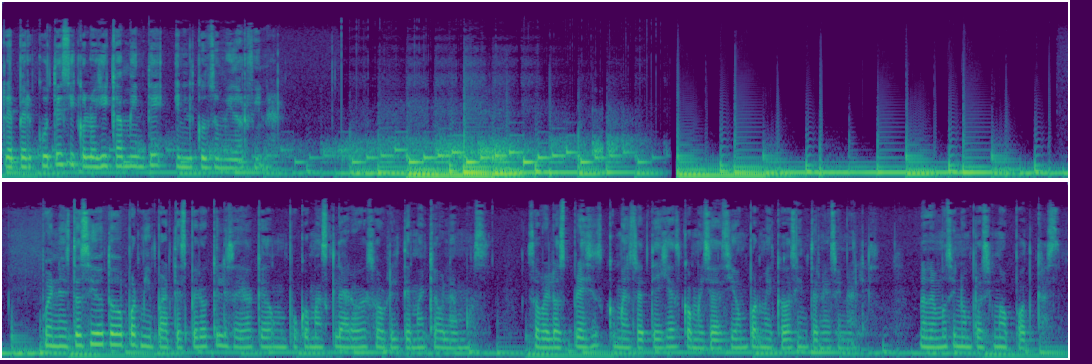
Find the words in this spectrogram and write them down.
Repercute psicológicamente en el consumidor final. Bueno, esto ha sido todo por mi parte. Espero que les haya quedado un poco más claro sobre el tema que hablamos, sobre los precios como estrategias de comercialización por mercados internacionales. Nos vemos en un próximo podcast.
